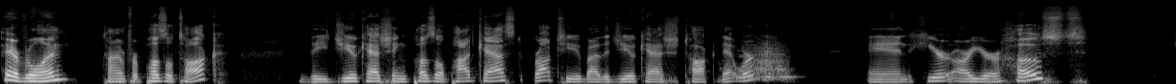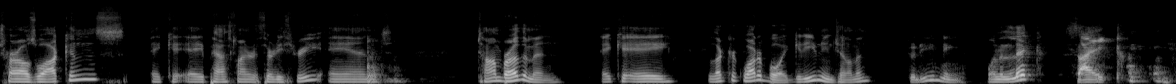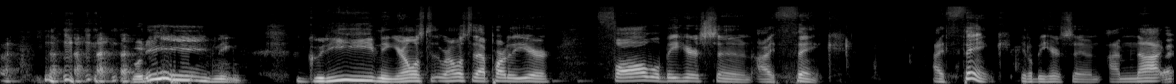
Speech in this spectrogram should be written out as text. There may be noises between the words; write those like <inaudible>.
Hey everyone, time for Puzzle Talk, the geocaching puzzle podcast brought to you by the Geocache Talk Network. And here are your hosts, Charles Watkins, aka Pathfinder 33, and Tom Brotherman, aka Electric Water Boy. Good evening, gentlemen. Good evening. Want to lick? Psych. <laughs> Good evening. Good evening. You're almost we're almost to that part of the year. Fall will be here soon, I think. I think it'll be here soon. I'm not Right.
